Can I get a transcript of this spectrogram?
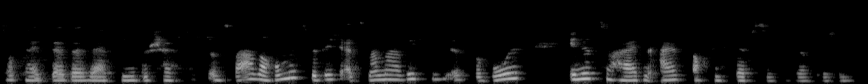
zurzeit sehr, sehr, sehr viel beschäftigt. Und zwar, warum es für dich als Mama wichtig ist, sowohl innezuhalten als auch dich selbst zu verwirklichen.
